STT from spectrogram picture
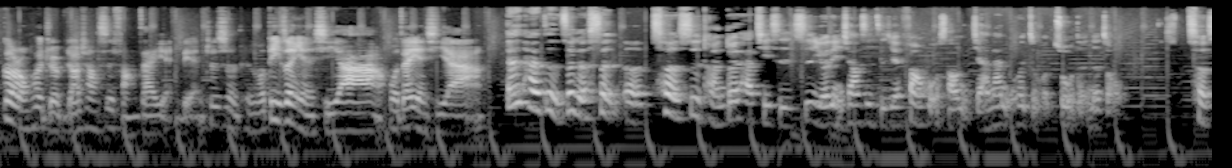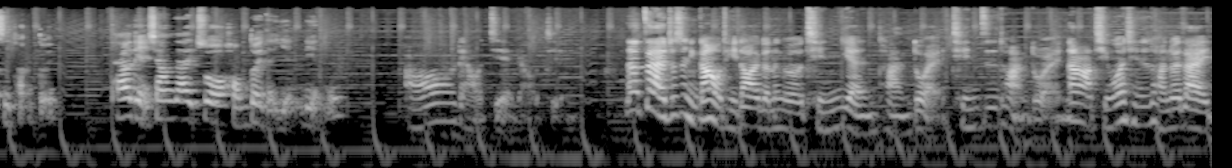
个人会觉得比较像是防灾演练，就是比如说地震演习啊、火灾演习啊。但是他的这个测呃测试团队，他其实是有点像是直接放火烧你家，那你会怎么做的那种测试团队？他有点像在做红队的演练呢。哦，了解了解。那再来就是你刚刚有提到一个那个情研团队、情资团队，那请问情资团队在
